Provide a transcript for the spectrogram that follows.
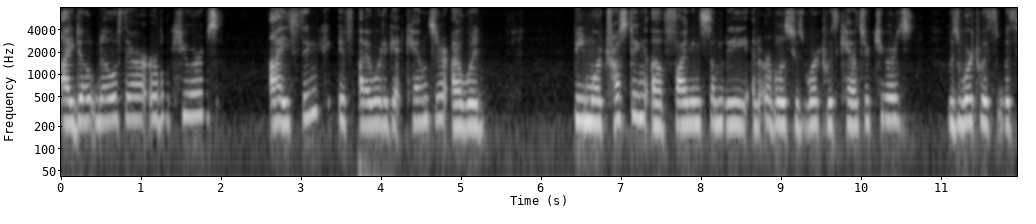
I don't know if there are herbal cures. I think if I were to get cancer, I would be more trusting of finding somebody, an herbalist who's worked with cancer cures, who's worked with, with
